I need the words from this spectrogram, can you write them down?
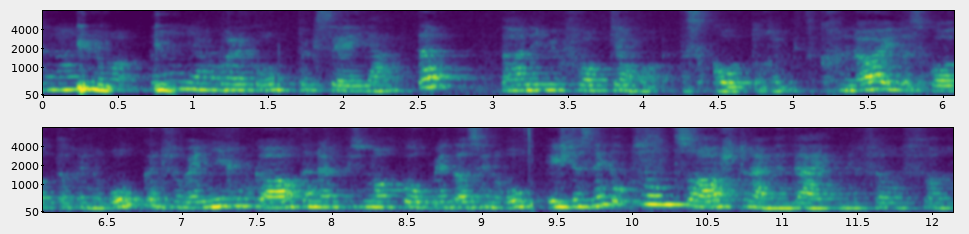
dann habe ich, dann habe ich auch mal eine Gruppe gesehen, Jetten. Da habe ich mich gefragt, ja, aber das geht doch ins Knie, das geht doch in den Rücken. Schon wenn ich im Garten etwas mache, geht mir das in den Rücken. Ist das nicht besonders anstrengend eigentlich für, für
